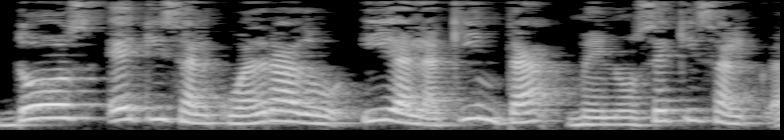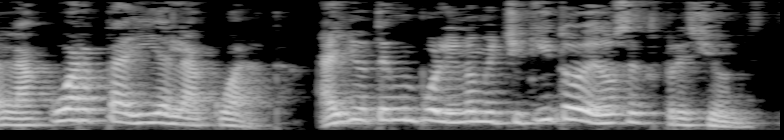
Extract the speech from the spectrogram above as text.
2x al cuadrado y a la quinta menos x a la cuarta y a la cuarta. Ahí yo tengo un polinomio chiquito de dos expresiones.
